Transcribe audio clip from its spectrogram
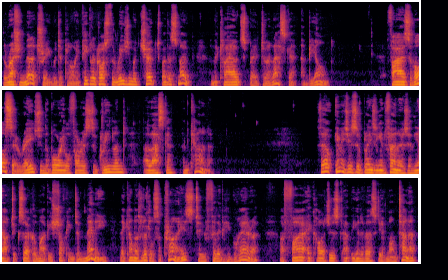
The Russian military were deployed. People across the region were choked by the smoke, and the cloud spread to Alaska and beyond. Fires have also raged in the boreal forests of Greenland, Alaska, and Canada. Though images of blazing infernos in the Arctic Circle might be shocking to many, they come as little surprise to Philip Higuera, a fire ecologist at the University of Montana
